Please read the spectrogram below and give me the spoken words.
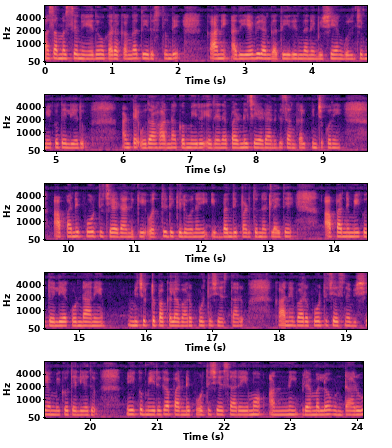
ఆ సమస్యను ఏదో ఒక రకంగా తీరుస్తుంది. కానీ అది ఏ విధంగా తీరిందనే విషయం గురించి మీకు తెలియదు. అంటే ఉదాహరణకు మీరు ఏదైనా పని చేయడానికి సంకల్పించుకొని ఆ పని పూర్తి చేయడానికి ఒత్తిడికి లోనై ఇబ్బంది పడుతున్నట్లయితే ఆ పని మీకు తెలియకుండానే మీ చుట్టుపక్కల వారు పూర్తి చేస్తారు. కానీ వారు పూర్తి చేసిన విషయం మీకు తెలియదు. మీకు మీరుగా పని పూర్తి చేశారేమో అన్ని భ్రమలో ఉంటారు.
